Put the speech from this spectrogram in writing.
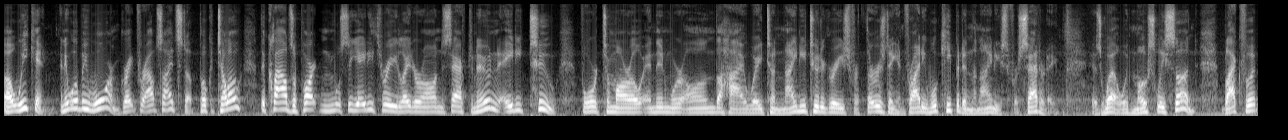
uh, weekend. And it will be warm, great for outside stuff. Pocatello, the clouds apart, and we'll see 83 later on this afternoon, 82 for tomorrow, and then we're on the highway to 92 degrees for Thursday and Friday. We'll keep it in the 90s for Saturday as well with mostly sun. Blackfoot,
